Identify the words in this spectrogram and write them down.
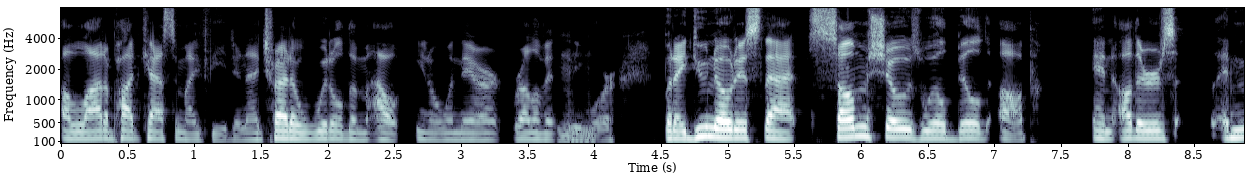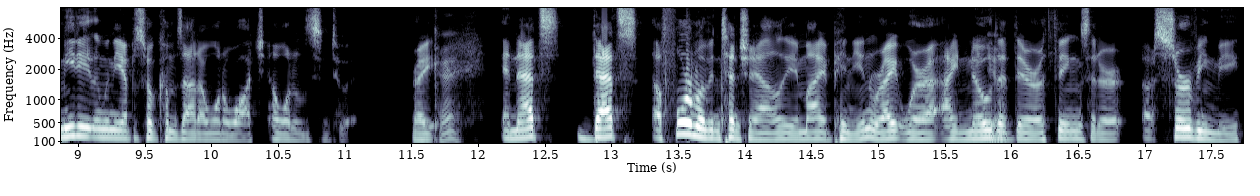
a lot of podcasts in my feed, and I try to whittle them out, you know, when they aren't relevant mm-hmm. anymore. But I do notice that some shows will build up and others immediately when the episode comes out, I want to watch, I want to listen to it. Right. Okay. And that's that's a form of intentionality, in my opinion, right? Where I know yeah. that there are things that are uh, serving me,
